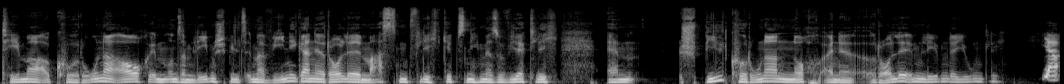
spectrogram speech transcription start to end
Thema Corona auch. In unserem Leben spielt es immer weniger eine Rolle. Maskenpflicht gibt es nicht mehr so wirklich. Ähm, spielt Corona noch eine Rolle im Leben der Jugendlichen? Ja,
